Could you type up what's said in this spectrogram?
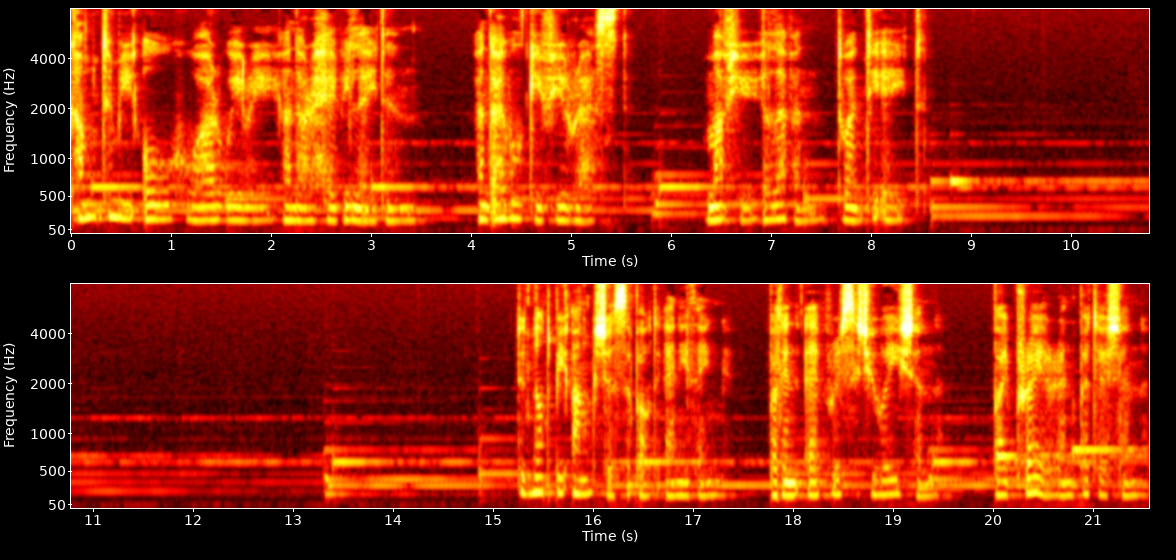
Come to me, all who are weary and are heavy laden, and I will give you rest. Matthew 11 28. Do not be anxious about anything, but in every situation, by prayer and petition,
